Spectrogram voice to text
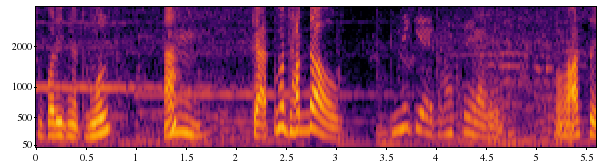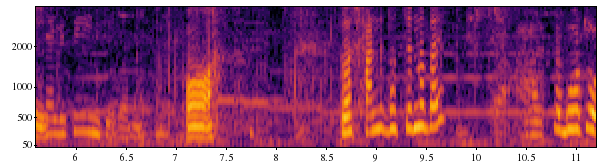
সুপারি না ঠুঙ্গল হ্যাঁ? কে তোমার ঝাড় দাও। আছে ও, তোমার সানডে ধরছেন না তাই? আর একটা বটো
